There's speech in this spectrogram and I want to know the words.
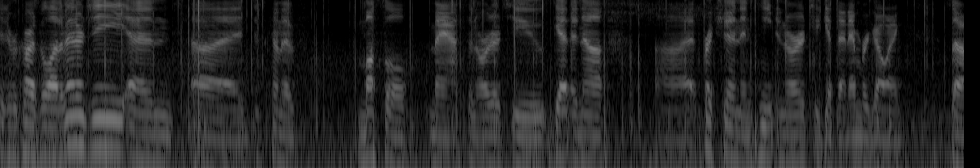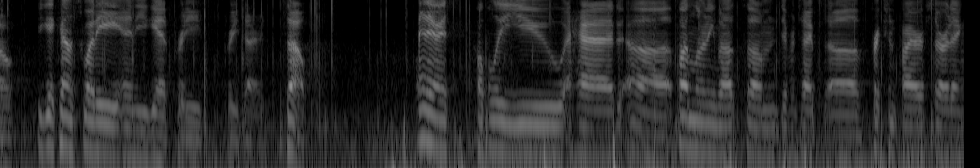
It requires a lot of energy and uh, just kind of muscle mass in order to get enough uh, friction and heat in order to get that ember going. So you get kind of sweaty and you get pretty pretty tired. So anyways, hopefully you had uh, fun learning about some different types of friction fire starting.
